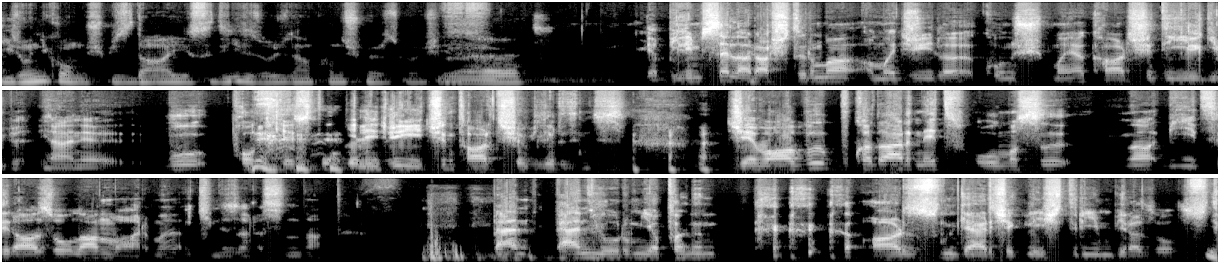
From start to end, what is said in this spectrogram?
ironik olmuş. Biz daha iyisi değiliz. O yüzden konuşmuyoruz böyle şeyler. Evet. Ya bilimsel araştırma amacıyla konuşmaya karşı değil gibi. Yani bu podcast'in geleceği için tartışabilirdiniz. Cevabı bu kadar net olmasına bir itirazı olan var mı ikiniz arasından? Ben ben yorum yapanın arzusunu gerçekleştireyim biraz olsun.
